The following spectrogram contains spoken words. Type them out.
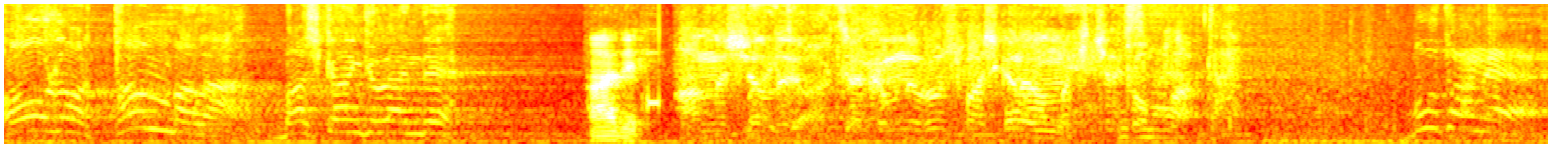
Overlord tam bala. Başkan güvende. Hadi. Anlaşıldı. Takımını Rus başkanı almak için Kızın topla. ayakta. Bu da ne?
